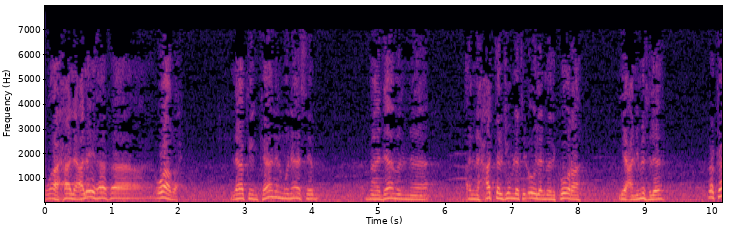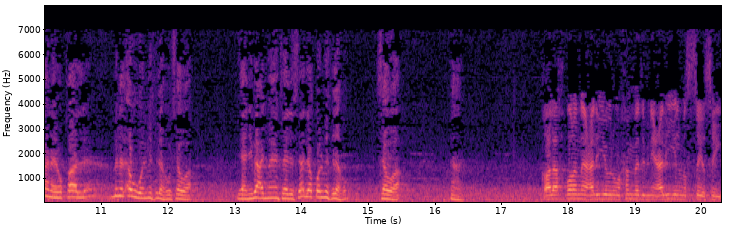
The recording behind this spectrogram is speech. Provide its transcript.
وأحال عليها فواضح. لكن كان المناسب ما دام أن أن حتى الجملة الأولى المذكورة يعني مثله فكان يقال من الأول مثله سواء. يعني بعد ما ينتهي الإسناد يقول مثله سواء. نعم قال أخبرنا علي بن محمد بن علي المصيصي.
